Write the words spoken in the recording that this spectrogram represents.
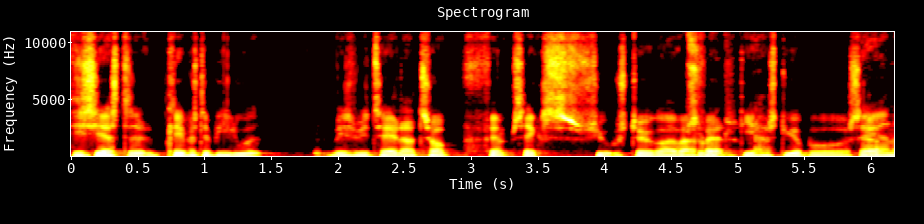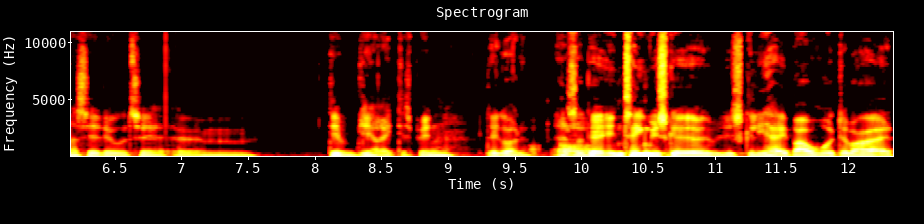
de ser st- klipper stabil ud, hvis vi taler top 5, 6, 7 stykker i hvert fald. De har styr på sagerne, ja. ser det ud til. Øhm, det bliver rigtig spændende. Det gør det. Altså, det er en ting, vi skal, vi skal lige have i baghovedet, det var, at,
